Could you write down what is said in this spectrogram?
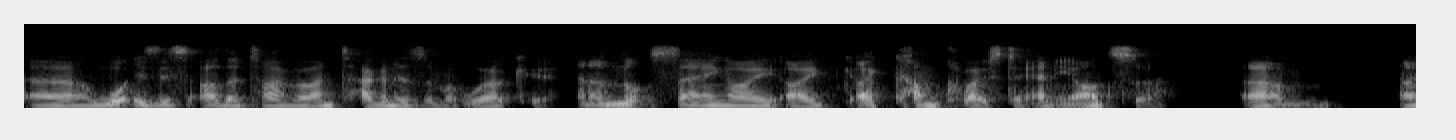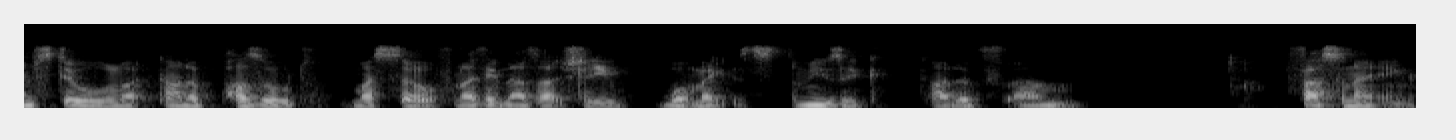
Uh, what is this other type of antagonism at work here? And I'm not saying I I, I come close to any answer. Um, I'm still like kind of puzzled myself, and I think that's actually what makes the music kind of um, fascinating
